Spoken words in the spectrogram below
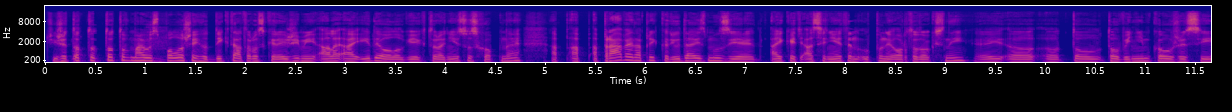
Čiže no. toto, toto majú spoločne diktátorské režimy, ale aj ideológie, ktoré nie sú schopné. A, a, a práve napríklad judaizmus je, aj keď asi nie je ten úplne ortodoxný, hej, tou, tou výnimkou, že si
